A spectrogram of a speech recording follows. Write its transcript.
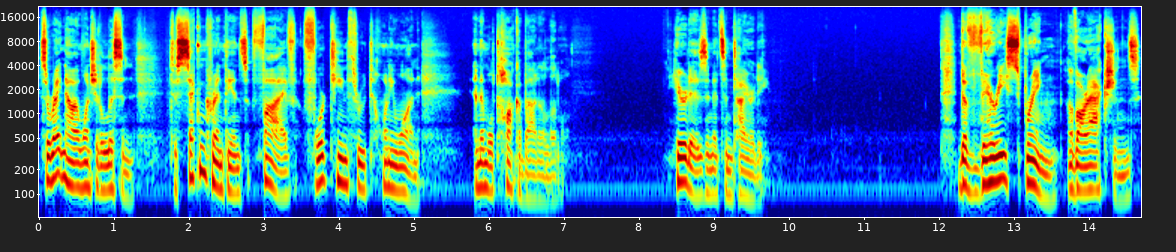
So, right now, I want you to listen to 2 Corinthians 5 14 through 21 and then we'll talk about it a little. Here it is in its entirety. The very spring of our actions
